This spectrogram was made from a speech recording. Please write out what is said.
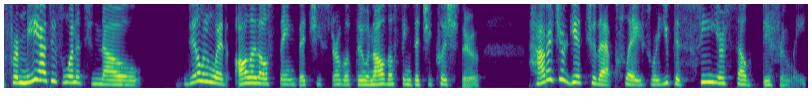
For me, I just wanted to know dealing with all of those things that you struggled through and all those things that you pushed through. How did you get to that place where you could see yourself differently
